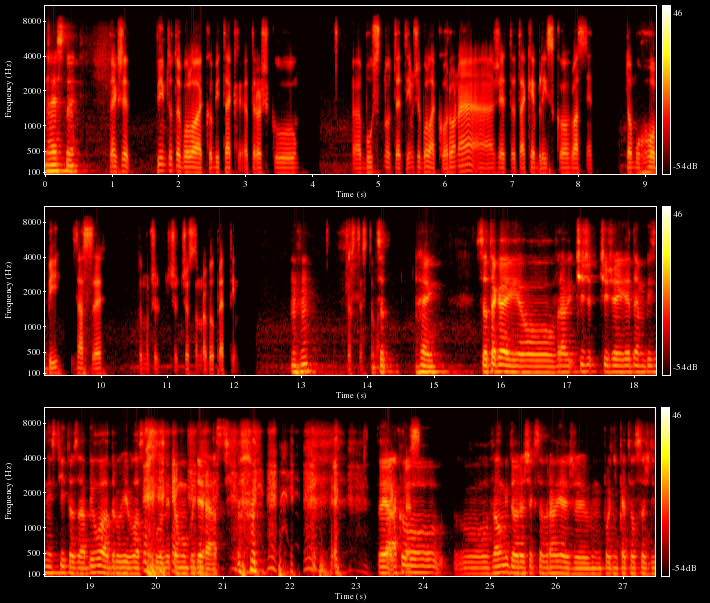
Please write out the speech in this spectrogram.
No jasné. Takže týmto to bolo akoby tak trošku eh, boostnuté tým, že bola korona a že je to také blízko vlastne tomu hobby zase, tomu, čo, čo, čo som robil predtým. Uh-huh. Čas cestovať. hej, sa tak aj o, vraví, čiže, čiže jeden biznis ti to zabilo a druhý vlastne kvôli tomu bude rásť. to je tak, ako o, veľmi dobré, však sa vraví aj, že podnikateľ sa vždy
